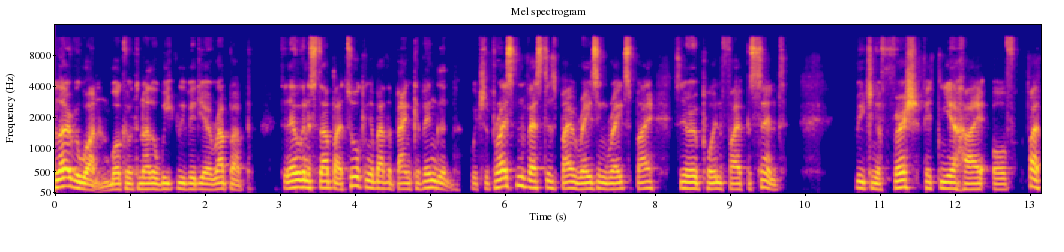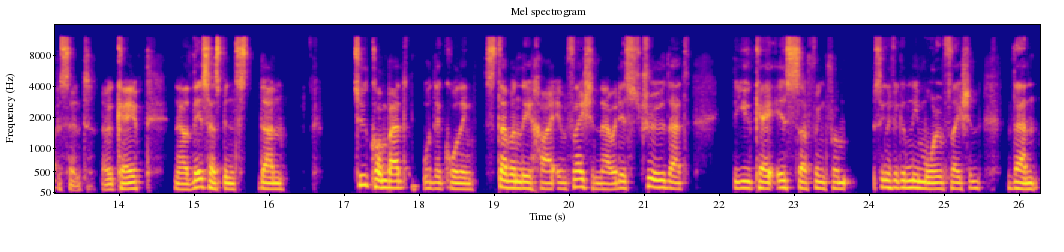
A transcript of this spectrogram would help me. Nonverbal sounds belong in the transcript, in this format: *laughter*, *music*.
Hello, everyone, welcome to another weekly video wrap up. Today, we're going to start by talking about the Bank of England, which surprised investors by raising rates by 0.5%, reaching a fresh 15 year high of 5%. Okay, now this has been done to combat what they're calling stubbornly high inflation. Now, it is true that the UK is suffering from significantly more inflation than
